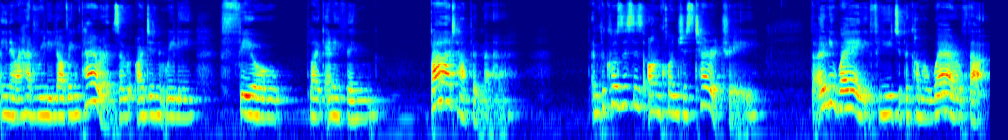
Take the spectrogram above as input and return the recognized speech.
you know, I had really loving parents. So I didn't really feel like anything bad happened there. And because this is unconscious territory, the only way for you to become aware of that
